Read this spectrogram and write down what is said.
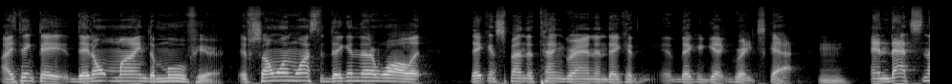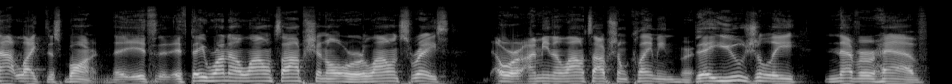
I think they they don't mind the move here. If someone wants to dig in their wallet, they can spend the ten grand and they could they could get great scat. And that's not like this barn. If if they run an allowance optional or allowance race, or I mean allowance optional claiming, they usually never have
